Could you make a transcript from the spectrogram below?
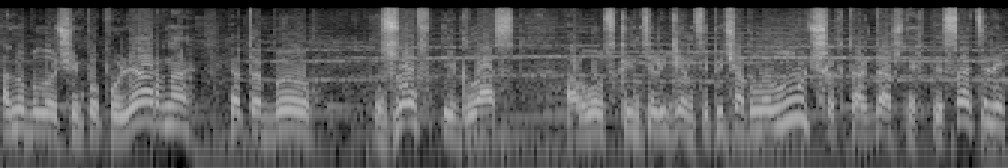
Оно было очень популярно. Это был зов и глаз орловской интеллигенции. Печатала лучших тогдашних писателей,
